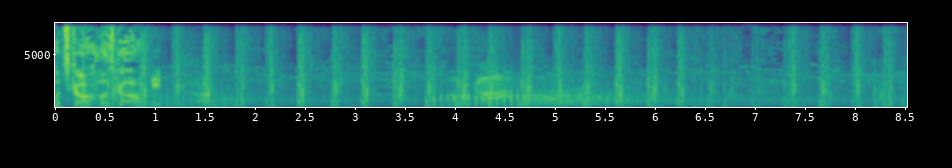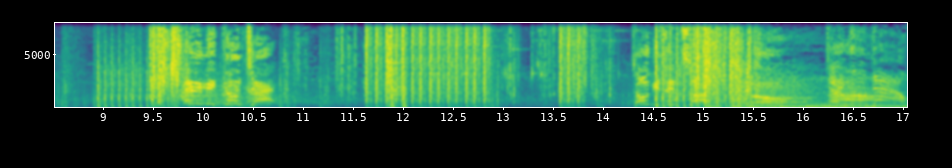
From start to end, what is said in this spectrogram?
Let's go, let's go! Enemy contact! Target's inside! Tango down!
